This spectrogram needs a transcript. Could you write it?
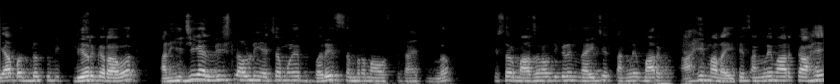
याबद्दल तुम्ही क्लिअर करावं. आणि ही जी काय लिस्ट लावली याच्यामुळे बरेच संभ्रमावस्थेत आहेत मुलं. की सर माझं नाव तिकडे नाहीचे चांगले मार्क आहे मला इथे चांगले मार्क आहे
